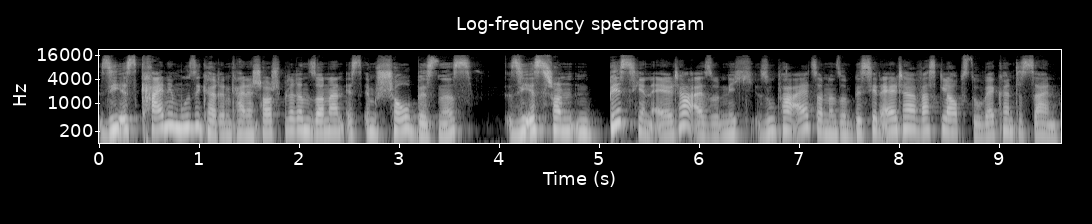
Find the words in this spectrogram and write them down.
Sie ist keine Musikerin, keine Schauspielerin, sondern ist im Showbusiness. Sie ist schon ein bisschen älter, also nicht super alt, sondern so ein bisschen älter. Was glaubst du, wer könnte es sein?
